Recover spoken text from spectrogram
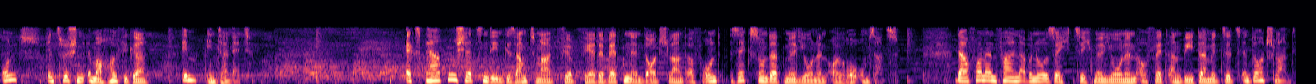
und inzwischen immer häufiger im Internet. Experten schätzen den Gesamtmarkt für Pferdewetten in Deutschland auf rund 600 Millionen Euro Umsatz. Davon entfallen aber nur 60 Millionen auf Wettanbieter mit Sitz in Deutschland.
